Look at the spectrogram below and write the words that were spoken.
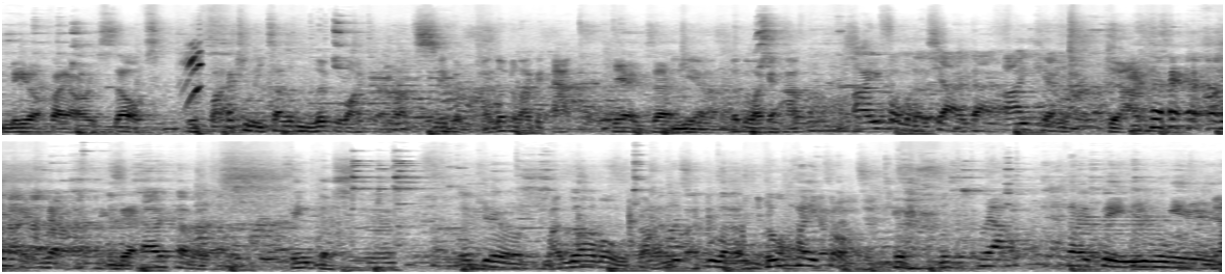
made up by ourselves. It actually doesn't look like a cigarette. It look like an apple. Yeah, exactly. Yeah, look like an apple. iPhone 的下一代 i camera Yeah, exactly. i camera. 이렇게 만두 하나 먹어볼까? 만두 맛있나요? 딘타이펑 타이페이 101 어,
